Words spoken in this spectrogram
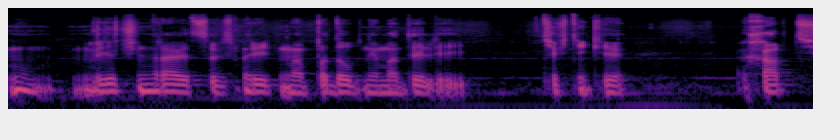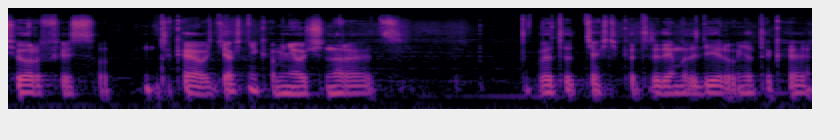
ну, мне очень нравится смотреть на подобные модели техники hard surface. Вот такая вот техника мне очень нравится. Эта техника 3D-моделирования такая.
